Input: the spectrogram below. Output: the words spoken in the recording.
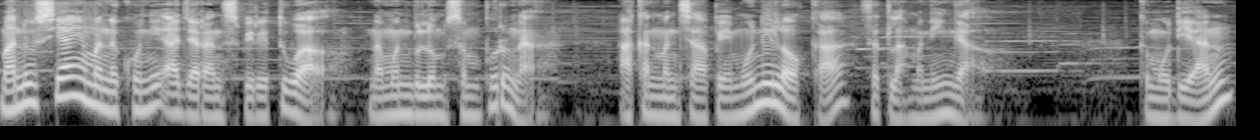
Manusia yang menekuni ajaran spiritual namun belum sempurna akan mencapai muni loka setelah meninggal. Kemudian,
